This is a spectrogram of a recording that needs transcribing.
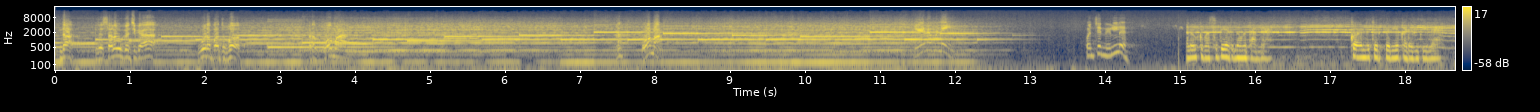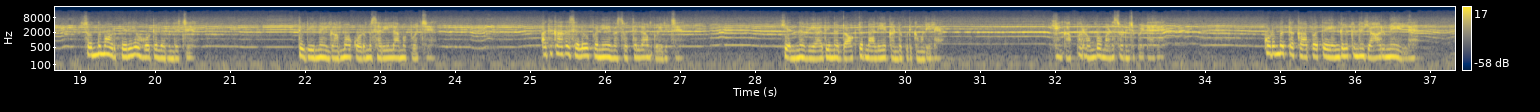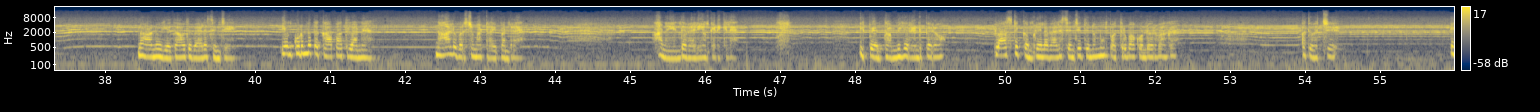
இந்தா இந்த செலவுக்கு வச்சுக்க. ஊரை பார்த்து போ. போமா போமா கொஞ்சம் நில்லு. அளவுக்கு வசதியா இருந்தவங்க தாங்க. கோயம்புத்தூர் பெரிய கடை வீதியில சொந்தமா ஒரு பெரிய ஹோட்டல் இருந்துச்சு. திடீர்னு எங்க அம்மாவுக்கு உடம்பு சரியில்லாம போச்சு. அதுக்காக செலவு பண்ணி எங்க சொத்தெல்லாம் போயிடுச்சு. என்ன வியாதின்னு டாக்டர்னாலேயே கண்டுபிடிக்க முடியல. எங்க அப்பா ரொம்ப மனசு உடைஞ்சு போயிட்டாரு. குடும்பத்தை காப்பாத்த எங்களுக்குன்னு யாருமே இல்லை. நானும் ஏதாவது வேலை செஞ்சு என் குடும்பத்தை காப்பாத்தலான்னு நாலு வருஷமா ட்ரை பண்றேன். ஆனா எந்த வேலையும் கிடைக்கல. இப்ப என் தம்பிங்க ரெண்டு பேரும் பிளாஸ்டிக் கம்பெனியில வேலை செஞ்சு தினமும் பத்து ரூபாய் கொண்டு வருவாங்க. அதை வச்சு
